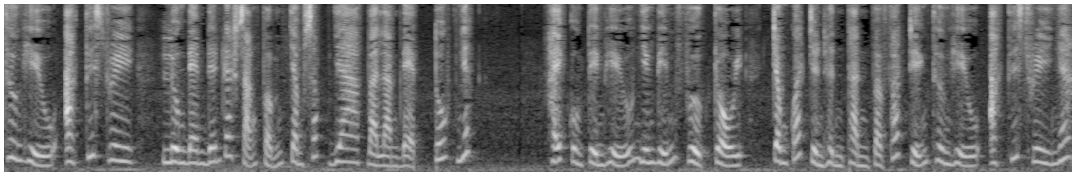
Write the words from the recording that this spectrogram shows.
thương hiệu Artistry luôn đem đến các sản phẩm chăm sóc da và làm đẹp tốt nhất. Hãy cùng tìm hiểu những điểm vượt trội trong quá trình hình thành và phát triển thương hiệu Artistry nhé.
